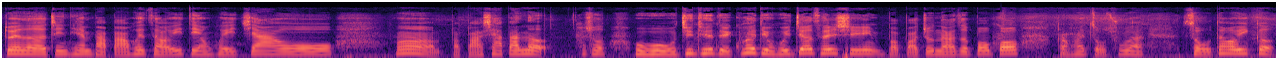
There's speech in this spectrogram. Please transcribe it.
对了，今天爸爸会早一点回家哦。嗯，爸爸下班了。他说：“哦，今天得快点回家才行。”爸爸就拿着包包，赶快走出来，走到一个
